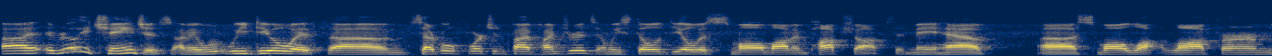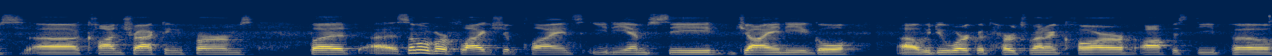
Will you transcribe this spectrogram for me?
Uh, it really changes. I mean, we deal with um, several Fortune 500s, and we still deal with small mom and pop shops that may have uh, small law, law firms, uh, contracting firms. But uh, some of our flagship clients, EDMC, Giant Eagle, uh, we do work with Hertz Rent a Car, Office Depot,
